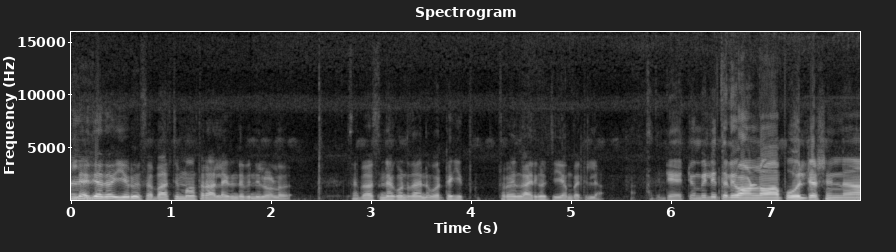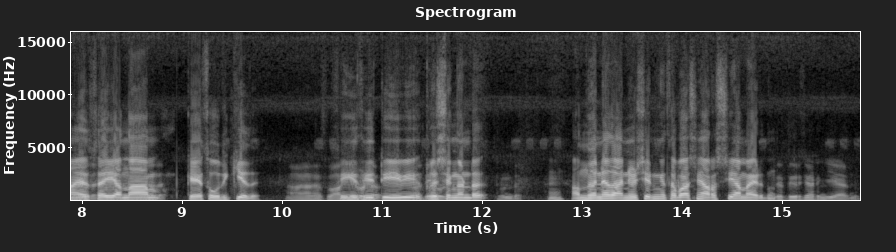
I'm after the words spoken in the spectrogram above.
ഇല്ല ഇത് ഈ ഒരു സെബാസ്റ്റ്യൻ മാത്രമല്ല ഇതിന്റെ പിന്നിലുള്ളത്. സെബാസ്റ്റിനെ കൊണ്ട് തന്നെ ഒറ്റയ്ക്ക് ഇത്രയും കാര്യങ്ങൾ ചെയ്യാൻ പറ്റില്ല. അതിന്റെ ഏറ്റവും വലിയ തെളിവാണല്ലോ ആ പോലീസ് സ്റ്റേഷനിൽ ആ എസ് ഐ അന്ന് ആ കേസ് ഒതുക്കിയത്. സി. സി ടി വി ദൃശ്യം കണ്ട് അന്ന് തന്നെ അത് അന്വേഷിച്ചിരുന്നെങ്കിൽ സെബാസ്റ്റിനെ അറസ്റ്റ് ചെയ്യാമായിരുന്നു. തീർച്ചയായിട്ടും ചെയ്യാമായിരുന്നു.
